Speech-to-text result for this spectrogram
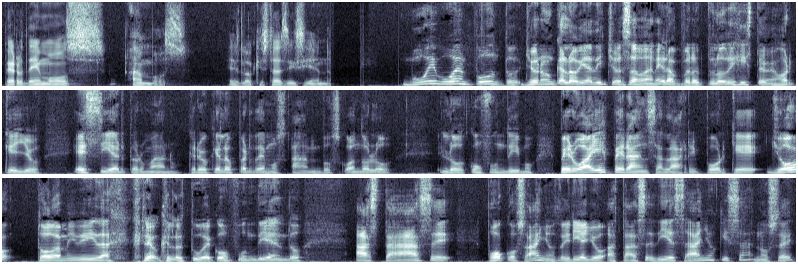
perdemos ambos, es lo que estás diciendo. Muy buen punto. Yo nunca lo había dicho de esa manera, pero tú lo dijiste mejor que yo. Es cierto, hermano. Creo que lo perdemos ambos cuando lo, lo confundimos. Pero hay esperanza, Larry, porque yo toda mi vida creo que lo estuve confundiendo hasta hace pocos años, diría yo, hasta hace 10 años quizá, no sé,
